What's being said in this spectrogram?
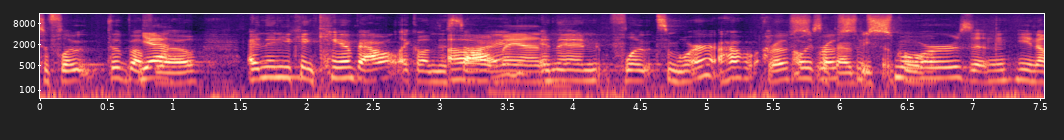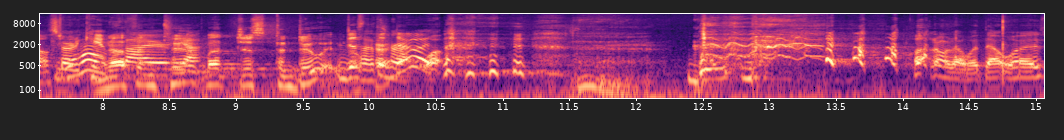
to float the buffalo. Yeah. And then you can camp out like on the Oh, side man. and then float some more. I, I roast, that roast some be so cool. s'mores and you know start Yeah. a campfire. Nothing to yeah. it but just to do it. Just okay. to do it. I don't know what that was.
